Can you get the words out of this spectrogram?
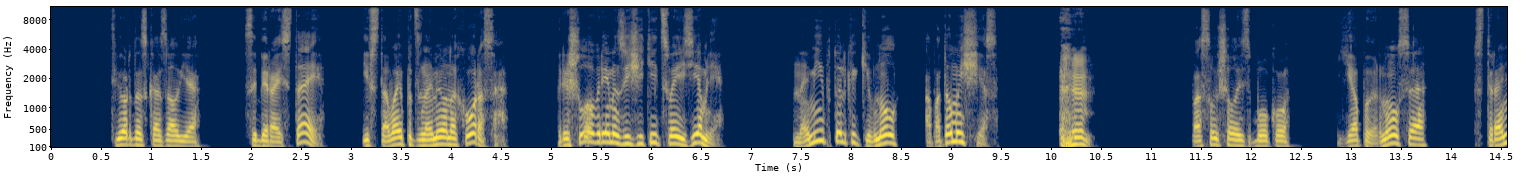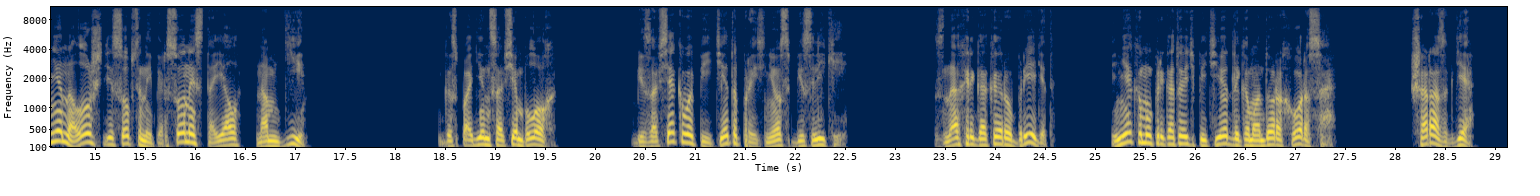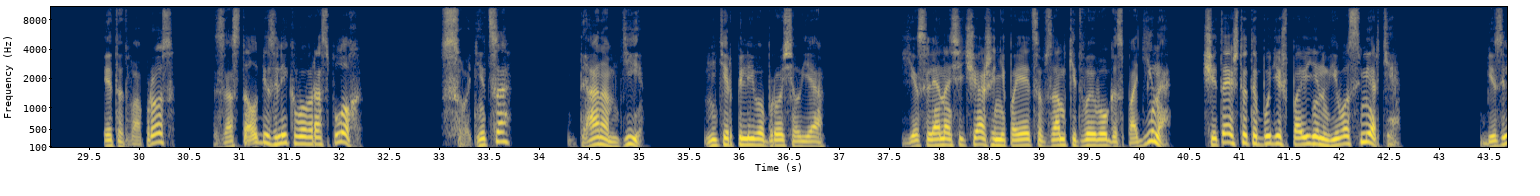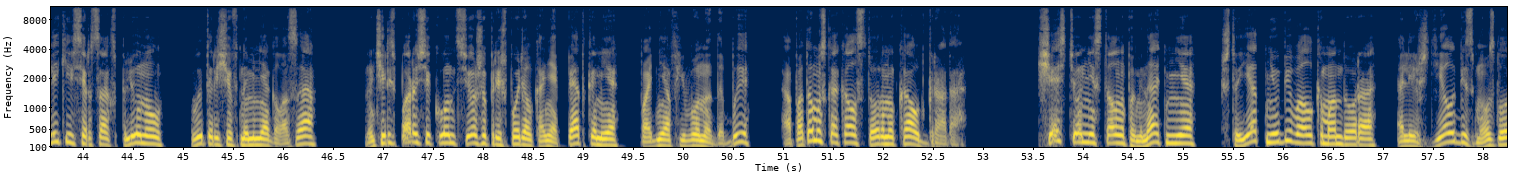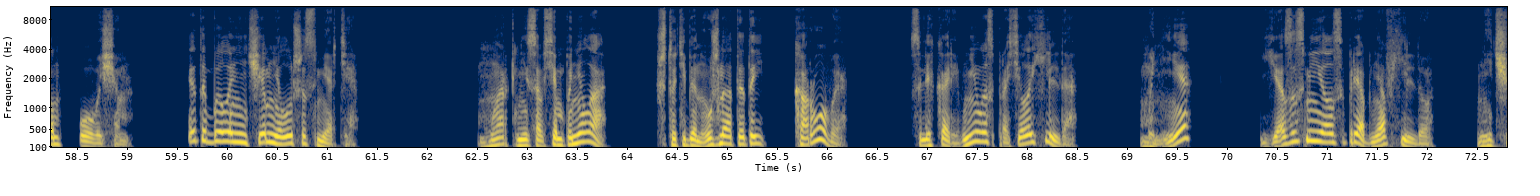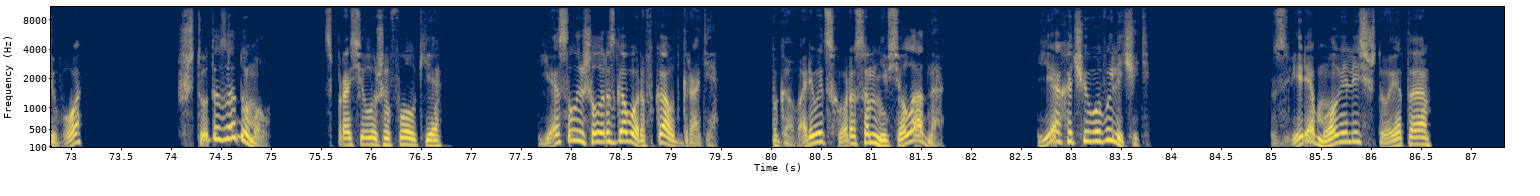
Твердо сказал я. Собирай стаи и вставай под знамена Хороса. Пришло время защитить свои земли. Намип только кивнул, а потом исчез. Послышалось сбоку. Я повернулся. В стороне на лошади собственной персоной стоял Намди. «Господин совсем плох», — безо всякого пиетета произнес Безликий. «Знахарь Гакеру бредит, и некому приготовить питье для командора Хороса. Шараза где?» Этот вопрос застал Безликого врасплох. «Сотница?» «Да, Намди», — нетерпеливо бросил я. «Если она сейчас же не появится в замке твоего господина, считай, что ты будешь повинен в его смерти». Безликий в сердцах сплюнул, вытаращив на меня глаза, но через пару секунд все же пришпорил коня пятками, подняв его на дыбы а потом ускакал в сторону Каутграда. К счастью, он не стал напоминать мне, что яд не убивал командора, а лишь делал безмозглым овощем. Это было ничем не лучше смерти. «Марк не совсем поняла, что тебе нужно от этой коровы?» Слегка ревниво спросила Хильда. «Мне?» Я засмеялся, приобняв Хильду. «Ничего?» «Что ты задумал?» — спросил уже Фолки. «Я слышал разговоры в Каутграде. Поговаривает с Хоросом не все ладно. Я хочу его вылечить». Звери обмолвились, что это...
